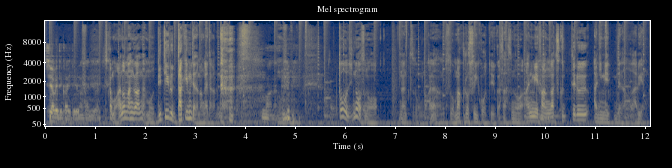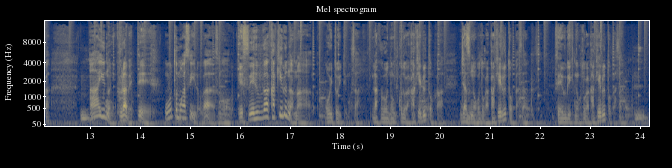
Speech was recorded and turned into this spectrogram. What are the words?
調べて書いてるような感じがあって。しかもあの漫画はなもうディティールだけみたいな漫画やったから。ね まあなんか当時のそのなんつうのかなそのマクロス以降というかさそのアニメファンが作ってるアニメみたいなのがあるやんか。うん。ああいうのに比べて大友康弘がその SF が書けるのはまあ置いといてもさ落語のことが書けるとかジャズのことが書けるとかさ西部劇のことが書けるとかさうん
